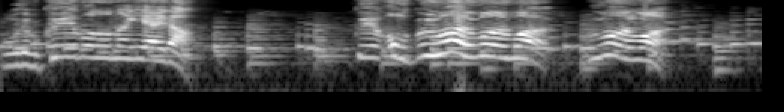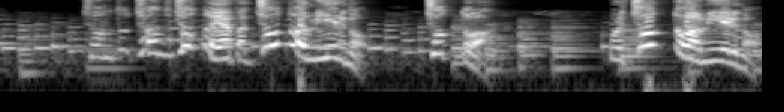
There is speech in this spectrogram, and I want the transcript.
お、でも食い棒の投げ合いだ。食い、お、うまいうまいうまいうまいうまいちゃんと、ちゃんと、ちょっとやっぱ、ちょっとは見えるの。ちょっとは。これちょっとは見えるの。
